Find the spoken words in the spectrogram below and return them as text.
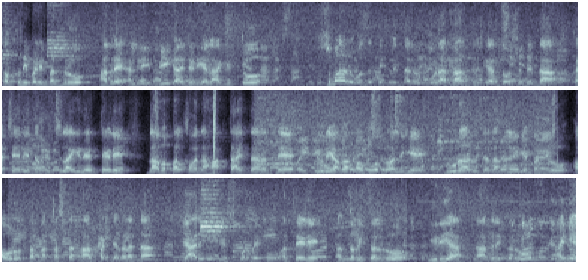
ಕಂಪನಿ ಬಳಿ ಬಂದರು. ಆದರೆ ಅಲ್ಲಿ ಬೀಗ ಜಡಿಯಲಾಗಿತ್ತು. ಸುಮಾರು ಒಂದು ತಿಂಗಳಿಂದಲೂ ಕೂಡ ತಾಂತ್ರಿಕ ದೋಷದಿಂದ ಕಚೇರಿಯಿಂದ ಮುಚ್ಚಲಾಗಿದೆ ಅಂತೇಳಿ ನಾಮಫಲಕವನ್ನ ಹಾಕ್ತಾ ಇದ್ದಾರಂತೆ. ಇವರು ಯಾವಾಗ ಹೋದ್ರು ಅಲ್ಲಿಗೆ ನೂರಾರು ಜನ ಅಲ್ಲಿಗೆ ಬಂದು ಅವರು ತಮ್ಮ ಕಷ್ಟ ಕಾರ್ಪಣ್ಯಗಳನ್ನ ಯಾರಿಗೆ ಇಸ್ಕೊಡ್ಬೇಕು ಅಂತೇಳಿ ಅಂಗವಿಕಲರು, ಹಿರಿಯ ನಾಗರಿಕರು ಹಾಗೆಯೇ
